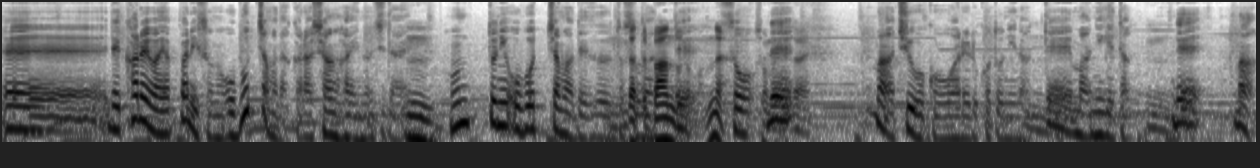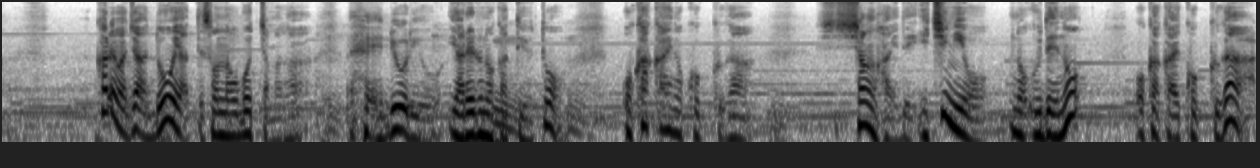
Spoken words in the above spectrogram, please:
えーで彼はやっぱりそのお坊ちゃまだから上海の時代、ん。本当にお坊ちゃまでずっと育って、だってバンドだもんねそう。で、まあ、中国を追われることになって、まあ、逃げた、でまあ彼はじゃあどうやってそんなお坊ちゃまが、えー料理をやれるのかっていうと、お抱えのコックが上海で12をの腕のお抱えコックが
